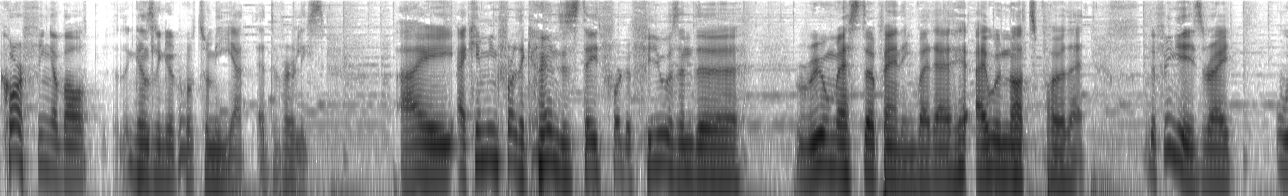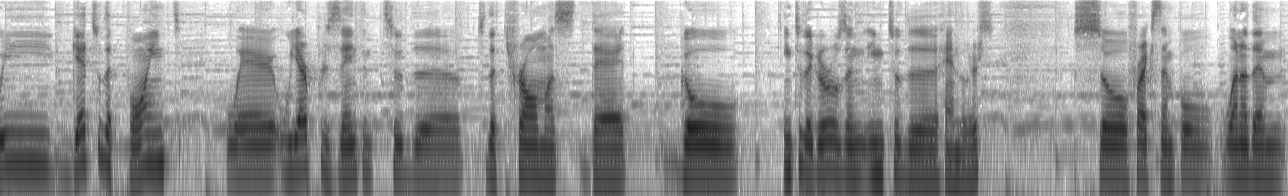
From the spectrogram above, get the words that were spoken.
core thing about Gunslinger Girl to me at, at the very least. I I came in for the guns, stayed for the feels and the real messed up ending, but I, I will not spoil that. The thing is, right, we get to the point where we are presented to the to the traumas that go into the girls and into the handlers so, for example, one of them,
